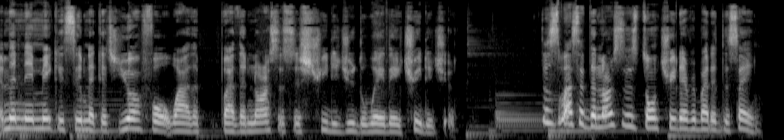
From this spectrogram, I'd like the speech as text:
And then they make it seem like it's your fault why the why the narcissist treated you the way they treated you. This is why i said the narcissists don't treat everybody the same.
